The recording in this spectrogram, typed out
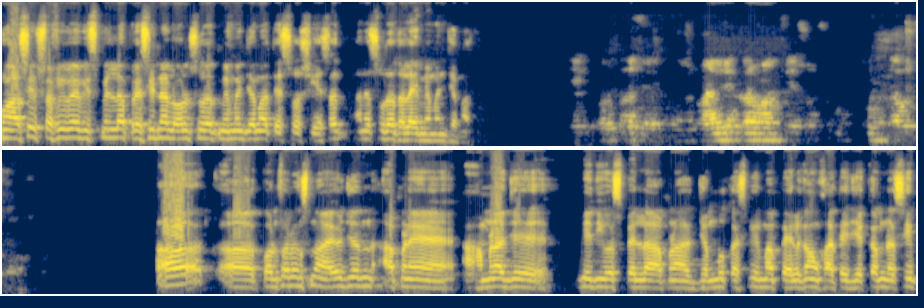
હું Asif Safibhai Bismilla president all Surat Memon Jamat association અને સુરત હલાઈ મેમન જમાત. આ કોન્ફરન્સનું આયોજન આપણે હમણાં જે બે દિવસ પહેલાં આપણા જમ્મુ કાશ્મીરમાં પહેલગાંવ ખાતે જે કમનસીબ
